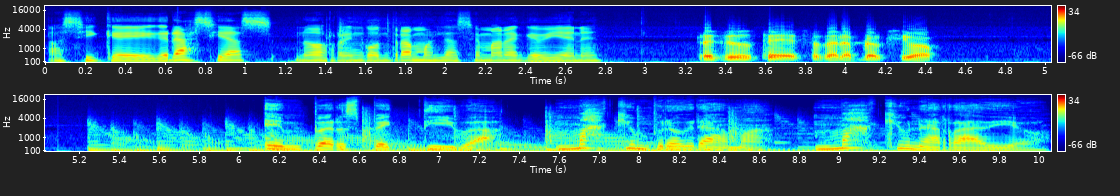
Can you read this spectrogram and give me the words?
Así que gracias, nos reencontramos la semana que viene. Gracias a ustedes, hasta la próxima. En perspectiva, más que un programa, más que una radio.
